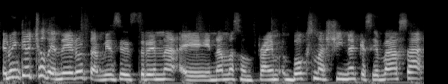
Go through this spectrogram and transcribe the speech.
El 28 de enero también se estrena eh, en Amazon Prime Box Machina, que se basa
